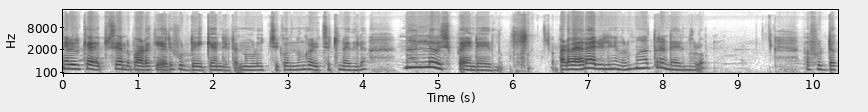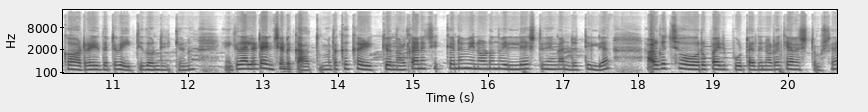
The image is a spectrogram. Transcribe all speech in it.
ഞാനൊരു ക്യാപ്സി കണ്ടപ്പോൾ അവിടെ കയറി ഫുഡ് കഴിക്കാൻ വേണ്ടിയിട്ട് നമ്മൾ ഉച്ചയ്ക്കൊന്നും കഴിച്ചിട്ടുണ്ടായിരുന്നില്ല. നല്ല വിശപ്പ് അതിന്റെ ആയിരുന്നു അപ്പോൾ അവിടെ വേറെ ആരുമില്ല ഞങ്ങൾ മാത്രമേ ഉണ്ടായിരുന്നുള്ളൂ. അപ്പോൾ ഫുഡൊക്കെ ഓർഡർ ചെയ്തിട്ട് വെയിറ്റ് ചെയ്തുകൊണ്ടിരിക്കുകയാണ് എനിക്ക് നല്ല ടെൻഷൻ ഉണ്ട്. കാത്തും ഇതൊക്കെ കഴിക്കും. ആൾക്ക് അങ്ങനെ ചിക്കനും മീനോടൊന്നും വലിയ ഇഷ്ടം ഞാൻ കണ്ടിട്ടില്ല. ആൾക്ക് ചോറ് പരിപ്പൂട്ട് അതിനോടൊക്കെയാണ് ഇഷ്ടം. പക്ഷേ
